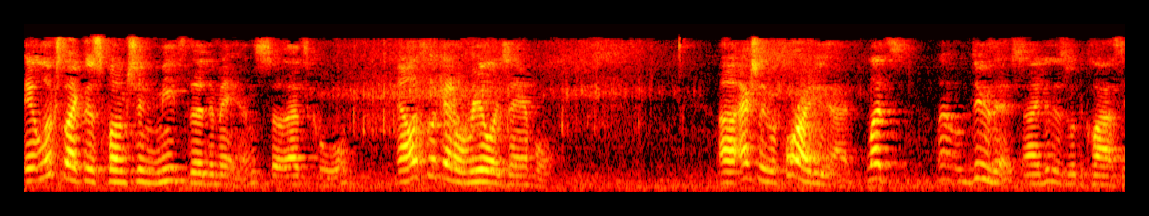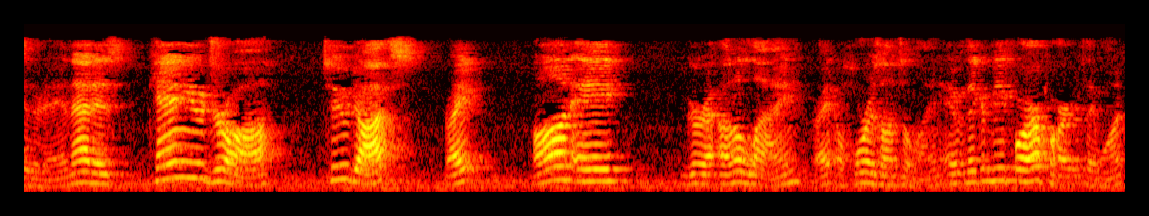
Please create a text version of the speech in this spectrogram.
it looks like this function meets the demands, so that's cool. Now let's look at a real example. Uh, actually, before I do that, let's, do this. I did this with the class the other day, and that is, can you draw two dots, right, on a on a line, right, a horizontal line. They can be far apart if they want,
